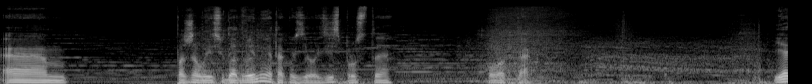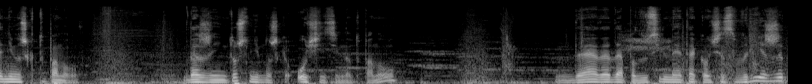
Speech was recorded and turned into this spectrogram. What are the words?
Эм... Пожалуй, сюда двойную атаку сделаю. Здесь просто вот так. Я немножко тупанул. Даже не то, что немножко, очень сильно тупанул. Да-да-да, под усиленной атакой он сейчас врежет.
